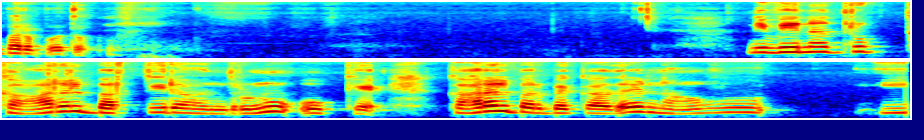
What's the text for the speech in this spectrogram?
ಬರ್ಬೋದು. ನೀವೇನಾದರೂ ಕಾರಲ್ಲಿ ಬರ್ತೀರಾ ಅಂದ್ರೂ ಓಕೆ. ಕಾರಲ್ಲಿ ಬರಬೇಕಾದ್ರೆ ನಾವು ಈ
